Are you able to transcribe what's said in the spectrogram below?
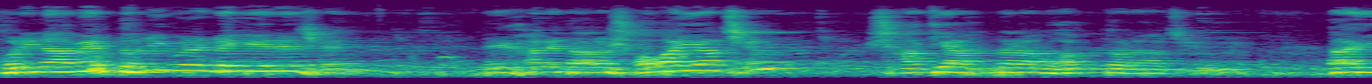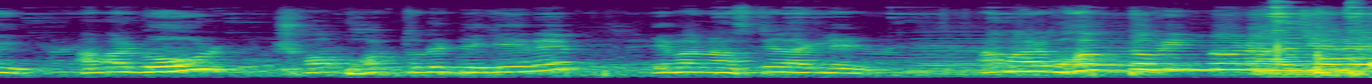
হরিনামের ধ্বনি করে ডেকে এনেছেন। এখানে তারা সবাই আছেন সাথে আপনারা ভক্তরা আছেন। তাই আমার গৌর সব ভক্তদের ডেকে এনে এবার নাচতে লাগলেন। আমার ভক্তবৃন্দ নাচে রে।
